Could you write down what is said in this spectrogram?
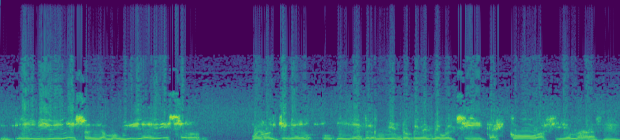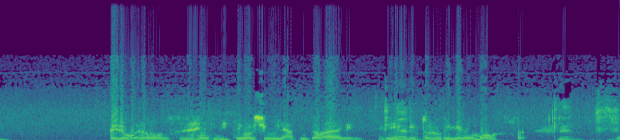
él vive de eso digamos vivía de eso bueno hoy tiene un emprendimiento que vende bolsitas escobas y demás pero bueno, viste, "Uy, la puta madre, ¿eh? Claro. esto es lo que queremos. Claro. Eh,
